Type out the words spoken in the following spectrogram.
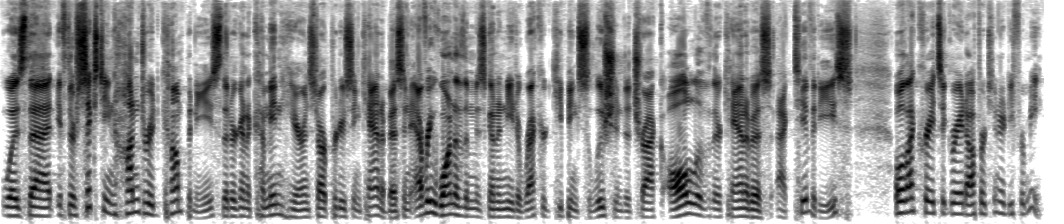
was that if there's 1,600 companies that are going to come in here and start producing cannabis, and every one of them is going to need a record-keeping solution to track all of their cannabis activities, well, that creates a great opportunity for me.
